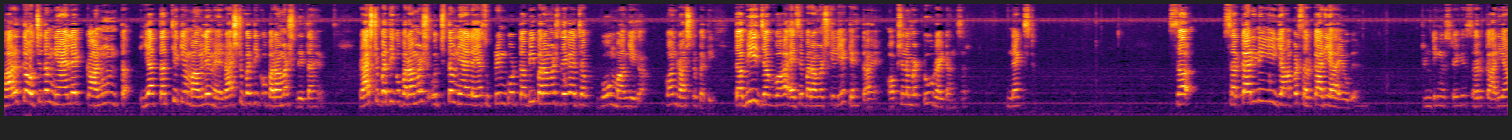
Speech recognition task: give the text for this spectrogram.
Bharat का उच्चतम न्यायालय कानून त, या तथ्य के मामले में राष्ट्रपति को परामर्श देता है। राष्ट्रपति को परामर्श उच्चतम न्यायालय या सुप्रीम कोर्ट तभी परामर्श देगा जब वो मांगेगा। कौन? राष्ट्रपति। तभी जब वह ऐसे परामर्श के लिए कहता है। Option number two right answer. Next. सरकारी नहीं है, यहाँ पर सरकारी आयोग है। प्रिंटिंग मिस्टेक है सरकारिया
